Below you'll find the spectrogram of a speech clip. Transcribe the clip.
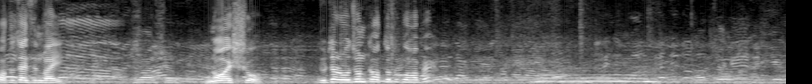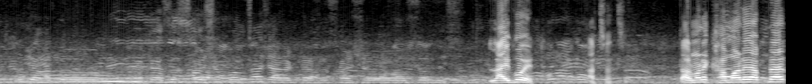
কত চাইছেন ভাই? নয়শো। দুটার ওজন কতটুকু হবে? লাইভ ওয়েট আচ্ছা আচ্ছা। তার মানে খামারে আপনার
